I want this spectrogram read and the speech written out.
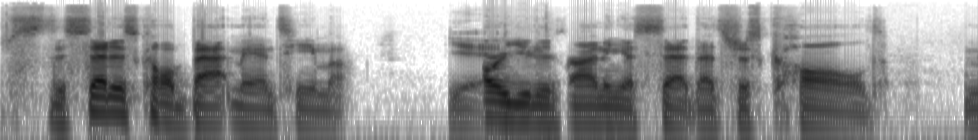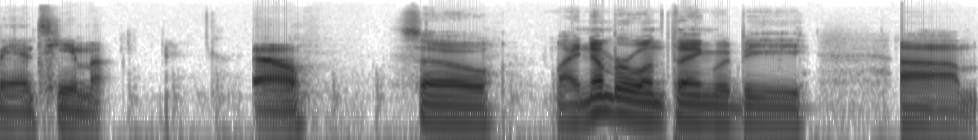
the set is called Batman Team Up. Yeah. Are you designing a set that's just called Man Team Up? No. So my number one thing would be um,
